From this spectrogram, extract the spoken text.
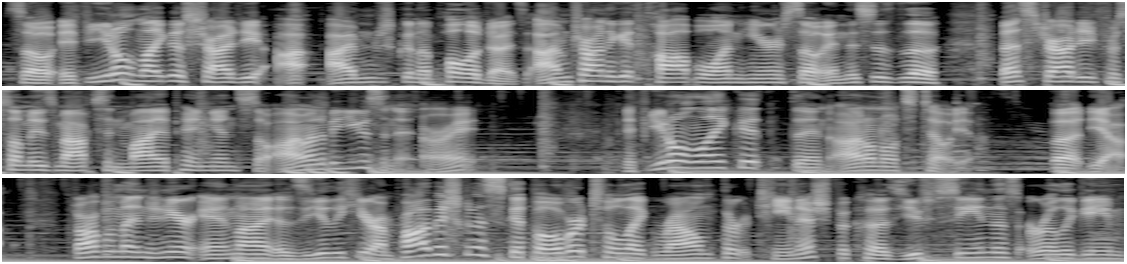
so if you don't like this strategy, I, I'm just going to apologize. I'm trying to get top one here, so, and this is the best strategy for some of these maps in my opinion, so I'm going to be using it, all right? If you don't like it, then I don't know what to tell you. But yeah, my engineer and my Azili here. I'm probably just going to skip over till like round 13ish because you've seen this early game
